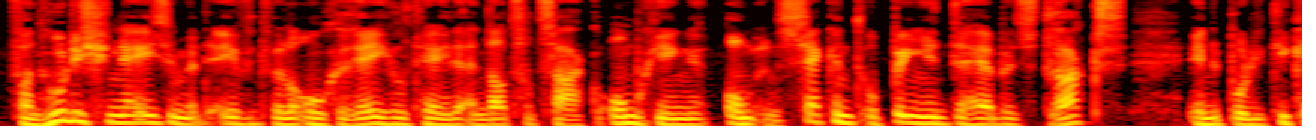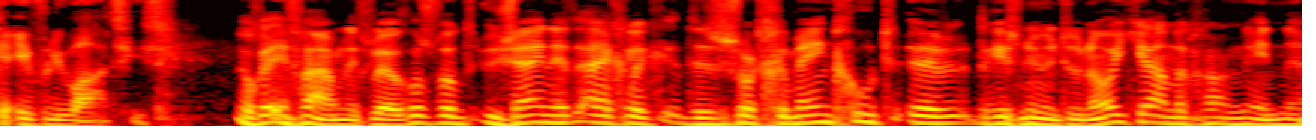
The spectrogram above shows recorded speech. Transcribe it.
van hoe de Chinezen met eventuele ongeregeldheden... en dat soort zaken omgingen om een second opinion te hebben... straks in de politieke evaluaties. Nog één vraag, meneer Vleugels, want u zei net eigenlijk... het is een soort gemeengoed. Uh, er is nu een toernooitje aan de gang in uh,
